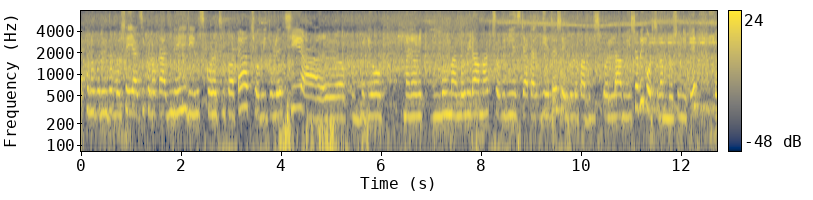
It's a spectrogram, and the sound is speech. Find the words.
এখনও পর্যন্ত বসেই আছি, কোনো কাজ নেই। রিলস করেছি কটা, ছবি তুলেছি আর ভিডিও মানে অনেক বন্ধু বান্ধবীরা আমার ছবি নিয়ে স্ট্যাটাস দিয়েছে সেইগুলো পাবলিশ করলাম এসবই করছিলাম বসে নেটে। তো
